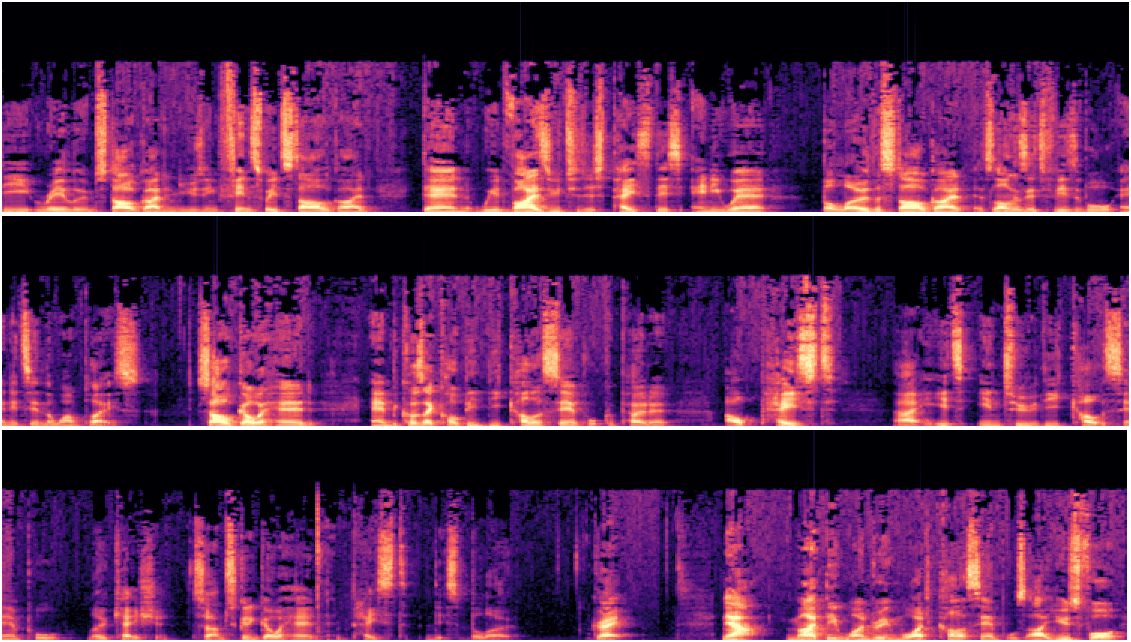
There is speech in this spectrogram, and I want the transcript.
the Relume Style Guide and using Finsweet Style Guide, then we advise you to just paste this anywhere below the style guide as long as it's visible and it's in the one place. So I'll go ahead and because I copied the color sample component, I'll paste uh, it into the color sample location. So I'm just going to go ahead and paste this below. Great. Now, you might be wondering what color samples are used for,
